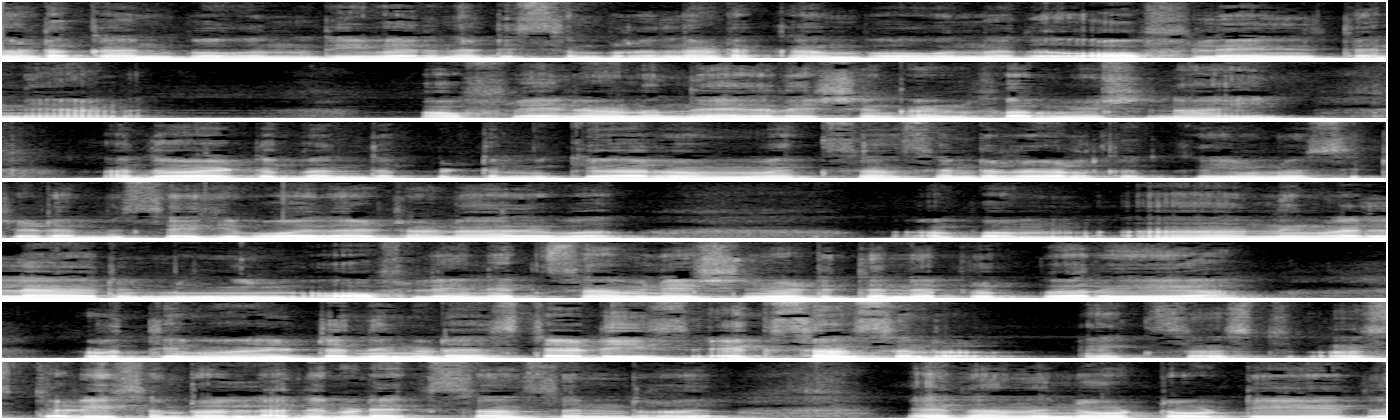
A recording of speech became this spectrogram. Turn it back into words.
നടക്കാൻ പോകുന്നത് ഈ വരുന്ന ഡിസംബറിൽ നടക്കാൻ പോകുന്നത് ഓഫ്ലൈനിൽ തന്നെയാണ്. ഓഫ്ലൈൻ ആണെന്ന് ഏകദേശം കൺഫർമേഷനായി അതുമായിട്ട് ബന്ധപ്പെട്ട് മിക്കവാറും എക്സാം സെന്ററുകൾക്കൊക്കെ യൂണിവേഴ്സിറ്റിയുടെ മെസ്സേജ് പോയതായിട്ടാണ് അറിവ്. അപ്പം നിങ്ങളെല്ലാവരും ഇനിയും ഓഫ്ലൈൻ എക്സാമിനേഷന് വേണ്ടി തന്നെ പ്രിപ്പയർ ചെയ്യുക. കൃത്യമായിട്ട് നിങ്ങളുടെ studies exam centre exam study centre അല്ല നിങ്ങളുടെ എക്സാം സെന്റർ ഏതാണെന്ന് നോട്ട് ഔട്ട് ചെയ്ത്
